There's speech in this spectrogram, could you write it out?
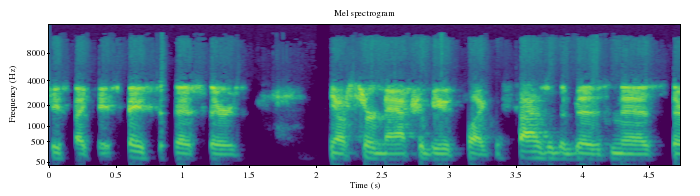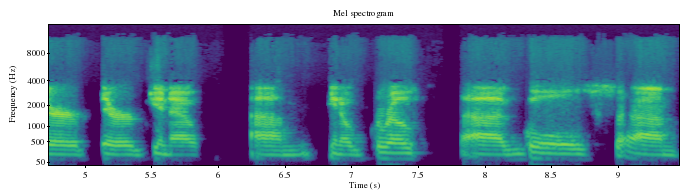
case by case basis. There's, you know, certain attributes like the size of the business, their, their, you know, um, you know, growth uh, goals, um,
